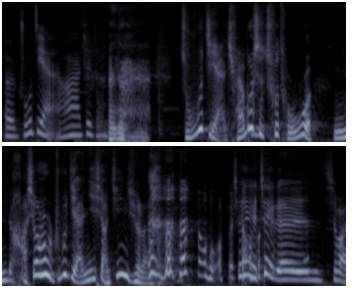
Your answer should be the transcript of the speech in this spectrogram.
呃竹简啊这种。竹简全部是出土物，你好销售竹简，你想进去了？我不懂这这个是吧？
